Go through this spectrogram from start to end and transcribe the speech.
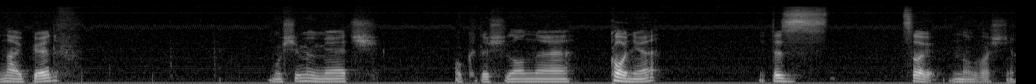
Najpierw musimy mieć określone konie. I to jest. Co? No właśnie.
